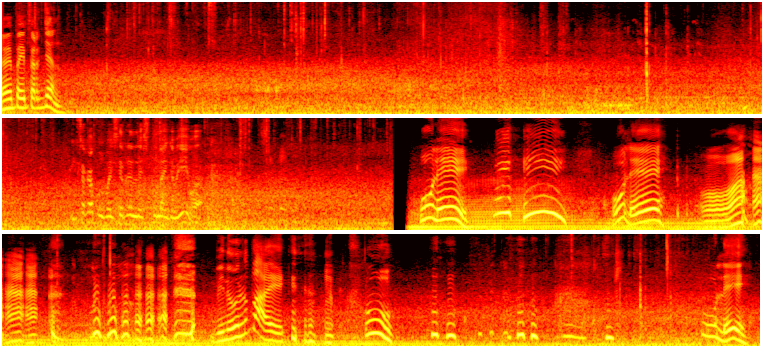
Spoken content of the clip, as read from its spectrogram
May Piper dyan. Isa ka po, may serial list tulay kami. Wa. Huli! Hihi! Huli! Oh. Binulo pa eh. uh. Huli.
